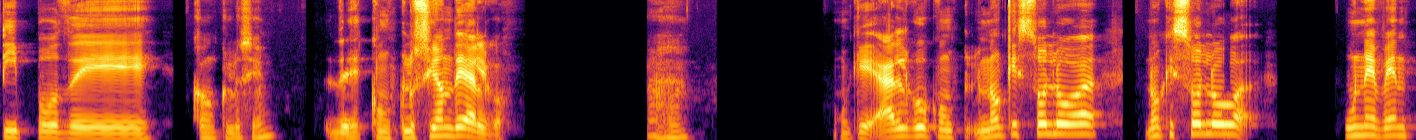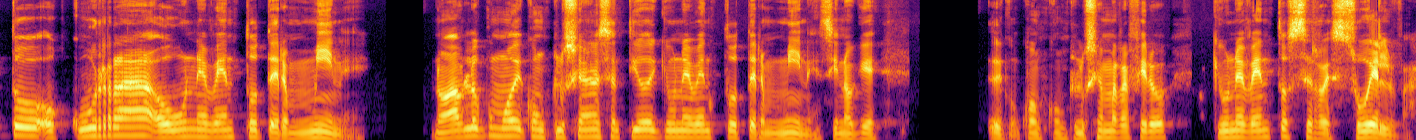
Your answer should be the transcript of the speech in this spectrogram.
tipo de, Conclusión. de conclusión de algo. Ajá. Como que algo, no que solo, no que solo un evento ocurra o un evento termine. No hablo como de conclusión en el sentido de que un evento termine, sino que eh, con- con conclusión me refiero que un evento se resuelva.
